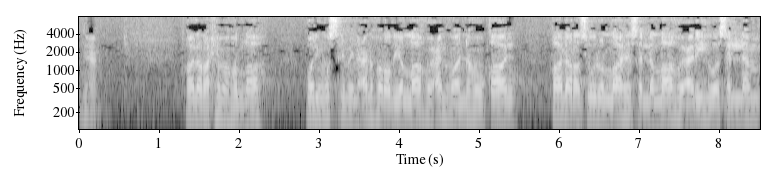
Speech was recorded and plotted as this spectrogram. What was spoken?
نعم. قال رحمه الله ولمسلم عنه رضي الله عنه أنه قال قال رسول الله صلى الله عليه وسلم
